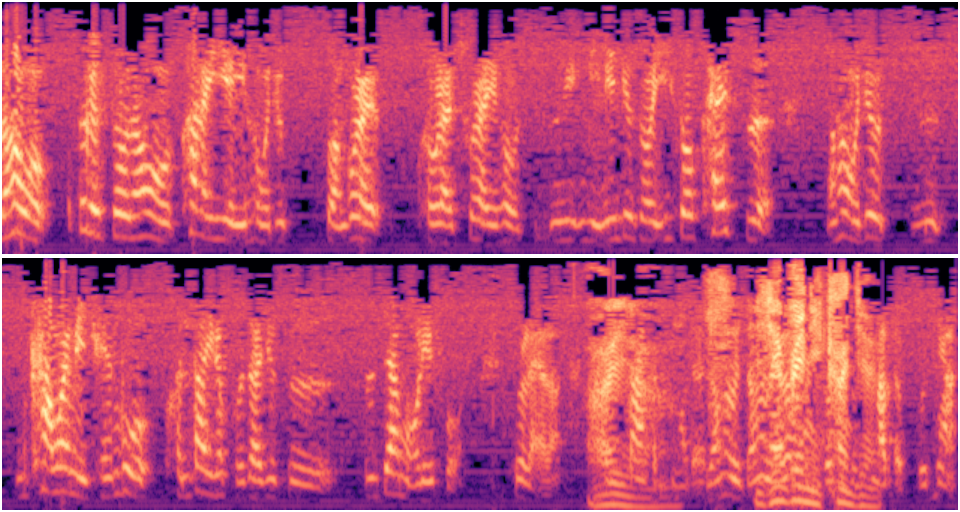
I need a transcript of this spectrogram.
然后我这个时候，然后我看了一眼以后，我就转过来头来出来以后，里里面就说一说开始，然后我就嗯一看外面全部很大一个菩萨就是释迦牟尼佛就来了，哎呀很大的，然后然后已经被你来了很多看见大的菩萨，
